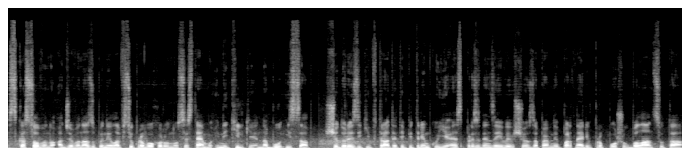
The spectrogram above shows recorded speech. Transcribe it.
скасовано, адже вона зупинила всю правоохоронну систему і не тільки набу і САП. Щодо ризиків втратити підтримку ЄС, президент заявив, що запевнив партнерів про пошук балансу та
